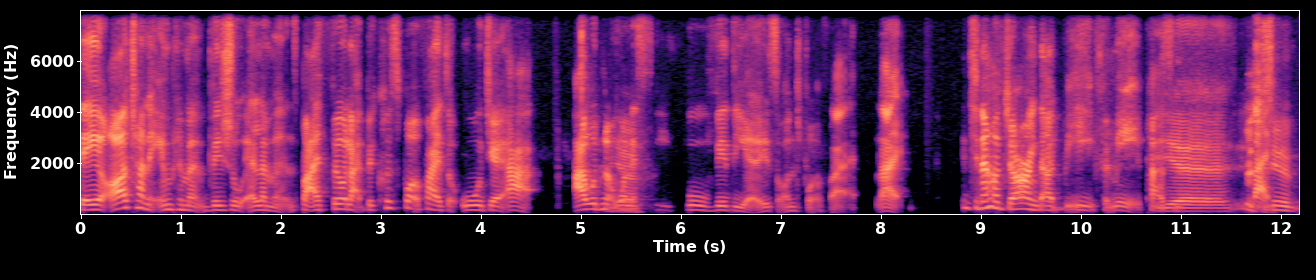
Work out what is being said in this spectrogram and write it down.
they are trying to implement visual elements, but I feel like because Spotify is an audio app, I would not want to see full videos on Spotify. Like, do you know how jarring that would be for me personally? yeah, it's Like- too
